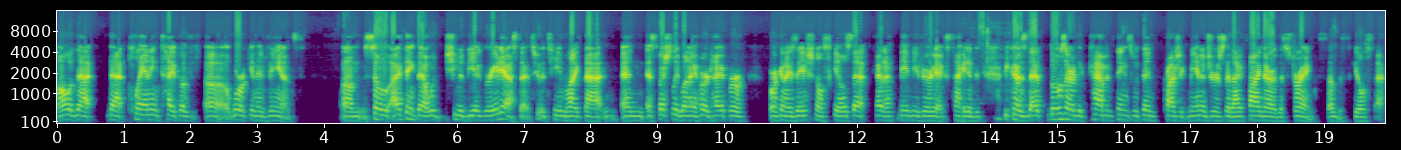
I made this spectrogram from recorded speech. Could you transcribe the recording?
all of that that planning type of uh, work in advance um, so i think that would she would be a great asset to a team like that. And, and especially when i heard hyper organizational skills that kind of made me very excited because that those are the common things within project managers that i find are the strengths of the skill set.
